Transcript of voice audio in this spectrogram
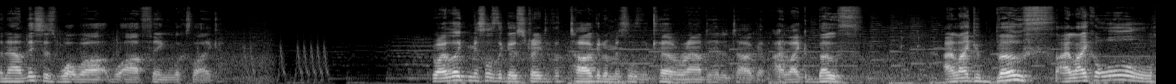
Now this is what our, what our thing looks like. Do I like missiles that go straight to the target or missiles that curve around to hit a target? I like both. I like both. I like all.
